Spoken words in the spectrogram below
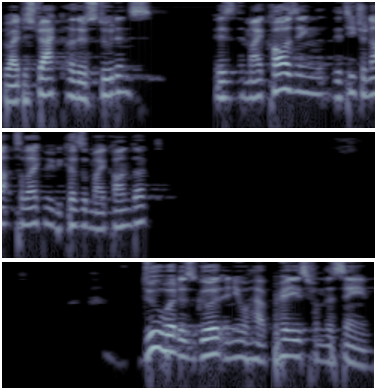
Do I distract other students? Is, am I causing the teacher not to like me because of my conduct? Do what is good and you will have praise from the same.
